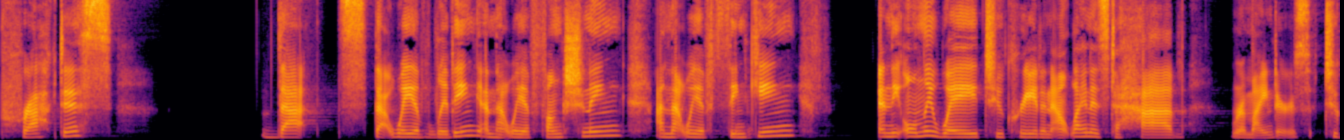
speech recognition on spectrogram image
practice that that way of living and that way of functioning and that way of thinking. And the only way to create an outline is to have reminders to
